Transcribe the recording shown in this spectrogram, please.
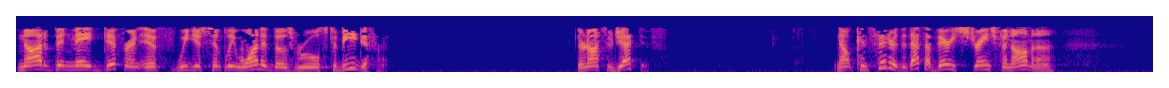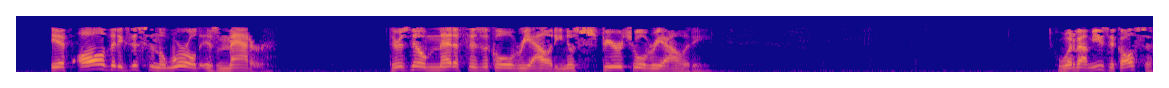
not have been made different if we just simply wanted those rules to be different. They're not subjective. Now, consider that that's a very strange phenomena if all that exists in the world is matter. There is no metaphysical reality, no spiritual reality. What about music also?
